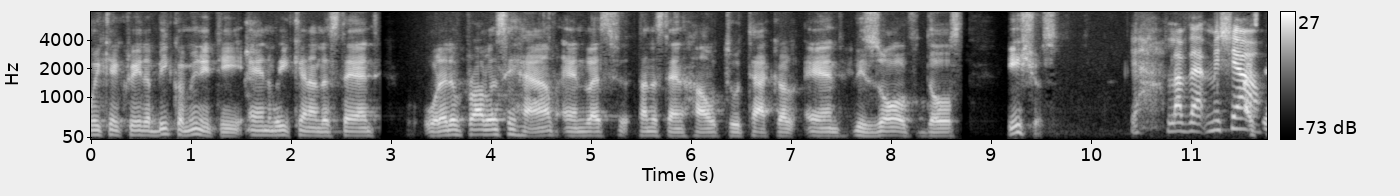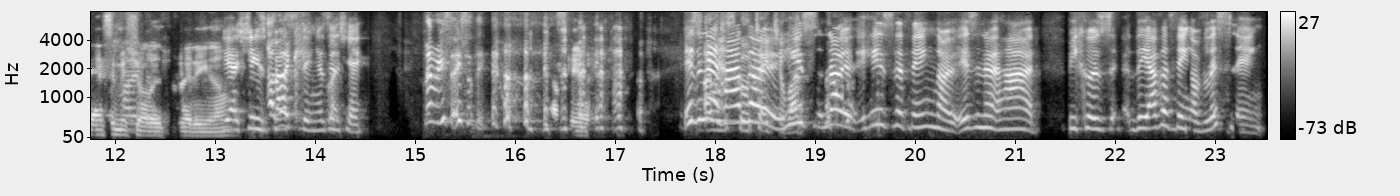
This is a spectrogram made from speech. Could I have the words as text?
we can create a big community and we can understand what whatever problems they have and let's understand how to tackle and resolve those issues. Yeah, love that. I Michelle. see, I see Michelle is ready, you know. Yeah, she's I like- busting, isn't she? Let me say something. Isn't it was a school hard though? Here's, no, here's the thing though, isn't it hard? Because the other thing of listening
